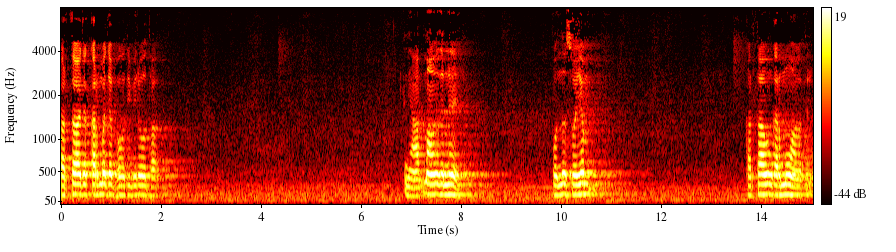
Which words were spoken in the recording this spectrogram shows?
കർത്താജ കർമ്മജ ഭവതി വിരോധ. ഇനി ആത്മാവ് തന്നെ ഒന്ന് സ്വയം കർത്താവും കർമ്മവും ആകത്തില്ല.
